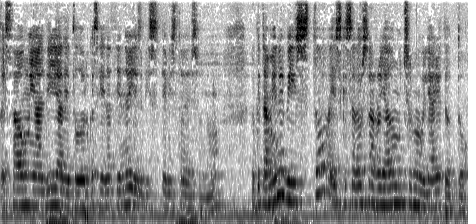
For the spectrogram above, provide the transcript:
he estado muy al día de todo lo que se ha ido haciendo y he, vis- he visto eso, ¿no? Lo que también he visto es que se ha desarrollado mucho el mobiliario de auto-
